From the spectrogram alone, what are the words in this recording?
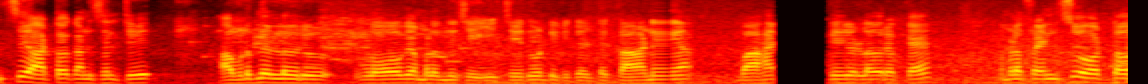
ഫ്രണ്ട്സ് ഓട്ടോ കൺസൾട്ട് അവിടെ നിന്നുള്ള ഒരു വ്ളോഗ് നമ്മളിന്ന് ചെയ് ചെയ്തുകൊണ്ടിരിക്കുന്നുണ്ട് കാണുക. വാഹനത്തിലുള്ളവരൊക്കെ നമ്മളെ ഫ്രണ്ട്സ് ഓട്ടോ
